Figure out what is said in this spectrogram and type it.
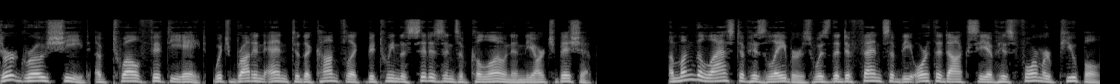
Der Grosse Schied of 1258, which brought an end to the conflict between the citizens of Cologne and the archbishop. Among the last of his labors was the defense of the orthodoxy of his former pupil,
